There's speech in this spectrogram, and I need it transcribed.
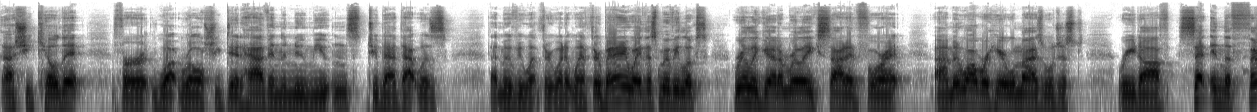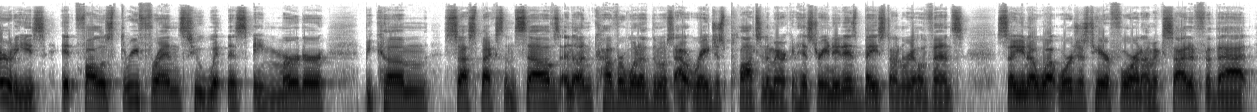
uh, she killed it for what role she did have in The New Mutants. Too bad that was that movie went through what it went through. But anyway, this movie looks really good. I'm really excited for it. Um, and while we're here, we might as well just read off. Set in the 30s, it follows three friends who witness a murder, become suspects themselves, and uncover one of the most outrageous plots in American history. And it is based on real events. So, you know what? We're just here for it. I'm excited for that.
